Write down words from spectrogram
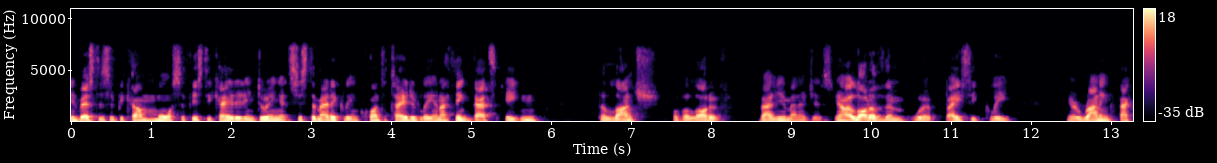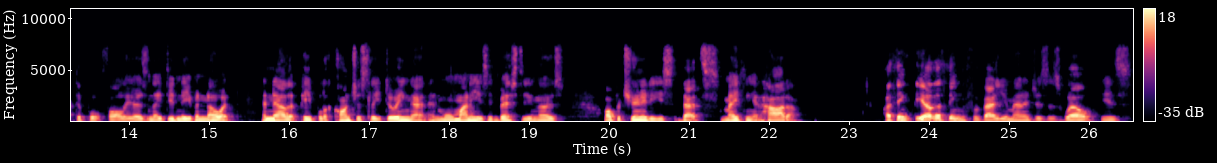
investors have become more sophisticated in doing it systematically and quantitatively. And I think that's eaten the lunch of a lot of value managers. You know, a lot of them were basically you know, running factor portfolios and they didn't even know it. And now that people are consciously doing that and more money is invested in those opportunities, that's making it harder. I think the other thing for value managers as well is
